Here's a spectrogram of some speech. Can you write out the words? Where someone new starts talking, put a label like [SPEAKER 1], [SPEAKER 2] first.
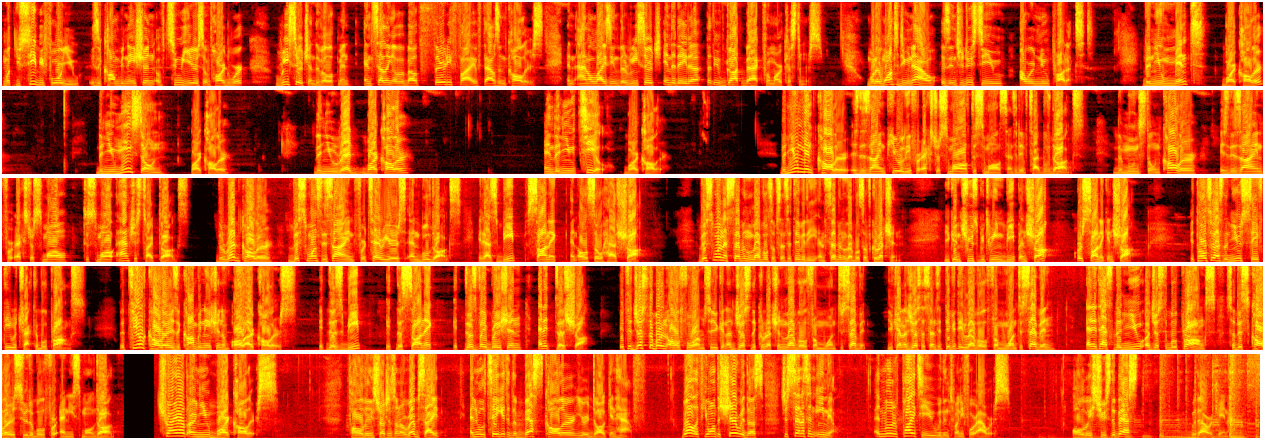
[SPEAKER 1] What you see before you is a combination of two years of hard work, research and development, and selling of about 35,000 collars, and analyzing the research in the data that we've got back from our customers. What I want to do now is introduce to you our new products. The new Mint bark collar, the new Moonstone bark collar, the new Red bark collar, and the new Teal bark collar. The new Mint collar is designed purely for extra small to small sensitive type of dogs. The Moonstone collar is designed for extra small to small anxious type dogs. The red collar, this one's designed for terriers and bulldogs. It has beep, sonic, and also has shock. This one has 7 levels of sensitivity and 7 levels of correction. You can choose between beep and shock or sonic and shock. It also has the new safety retractable prongs. The teal color is a combination of all our colors. It does beep, it does sonic, it does vibration, and it does shock. It's adjustable in all forms, so you can adjust the correction level from 1 to 7. You can adjust the sensitivity level from 1 to 7, and it has the new adjustable prongs, so this collar is suitable for any small dog. Try out our new bark collars. Follow the instructions on our website, and we'll take you to the best collar your dog can have. Well, if you want to share with us, just send us an email, and we'll reply to you within 24 hours. Always choose the best with our K9.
